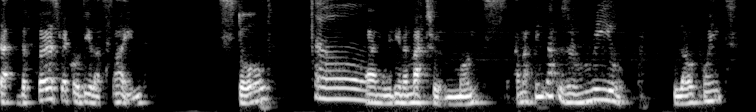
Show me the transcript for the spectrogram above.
that the first record deal I signed stalled oh. um, within a matter of months. And I think that was a real low point.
